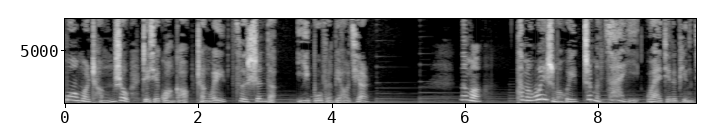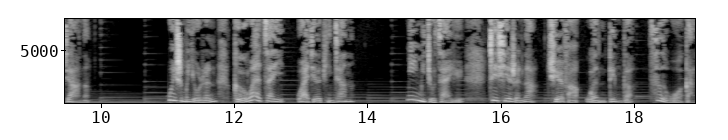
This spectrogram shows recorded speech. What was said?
默默承受这些广告成为自身的一部分标签儿。那么，他们为什么会这么在意外界的评价呢？为什么有人格外在意外界的评价呢？秘密就在于这些人呐缺乏稳定的自我感，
